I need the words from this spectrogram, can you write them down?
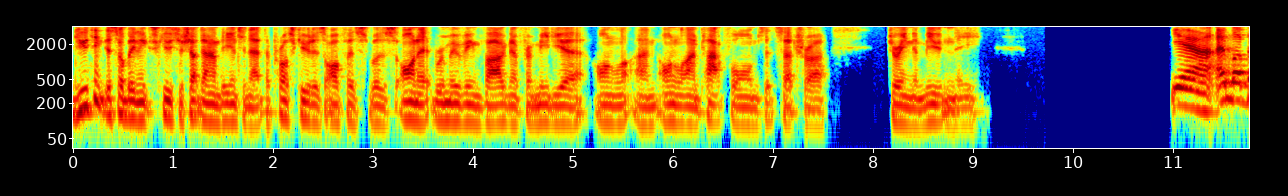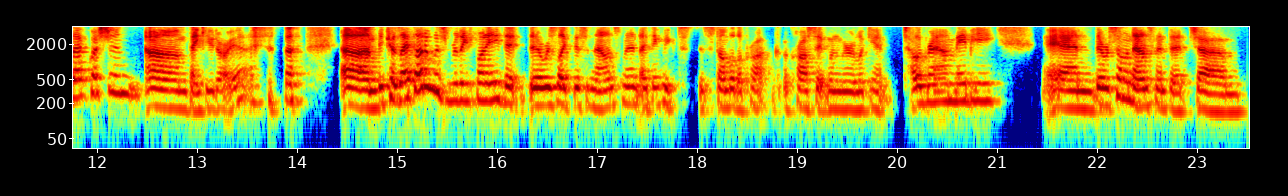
do you think this will be an excuse to shut down the internet? The prosecutor's office was on it, removing Wagner from media on, and online platforms, etc., during the mutiny. Yeah, I love that question. Um, thank you, Daria. um, because I thought it was really funny that there was like this announcement. I think we stumbled across it when we were looking at Telegram, maybe. And there was some announcement that um,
